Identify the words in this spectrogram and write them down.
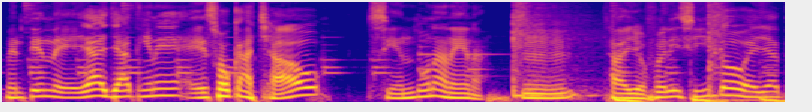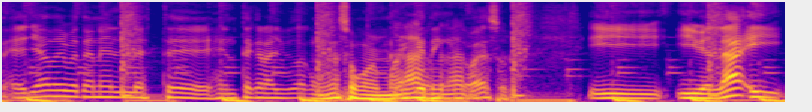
¿Me entiendes? Ella ya tiene eso cachado siendo una nena. Ujú. O sea, yo felicito, ella, ella debe tener este, gente que le ayuda con eso, con el marketing claro. y todo eso. Y, y verdad, y,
